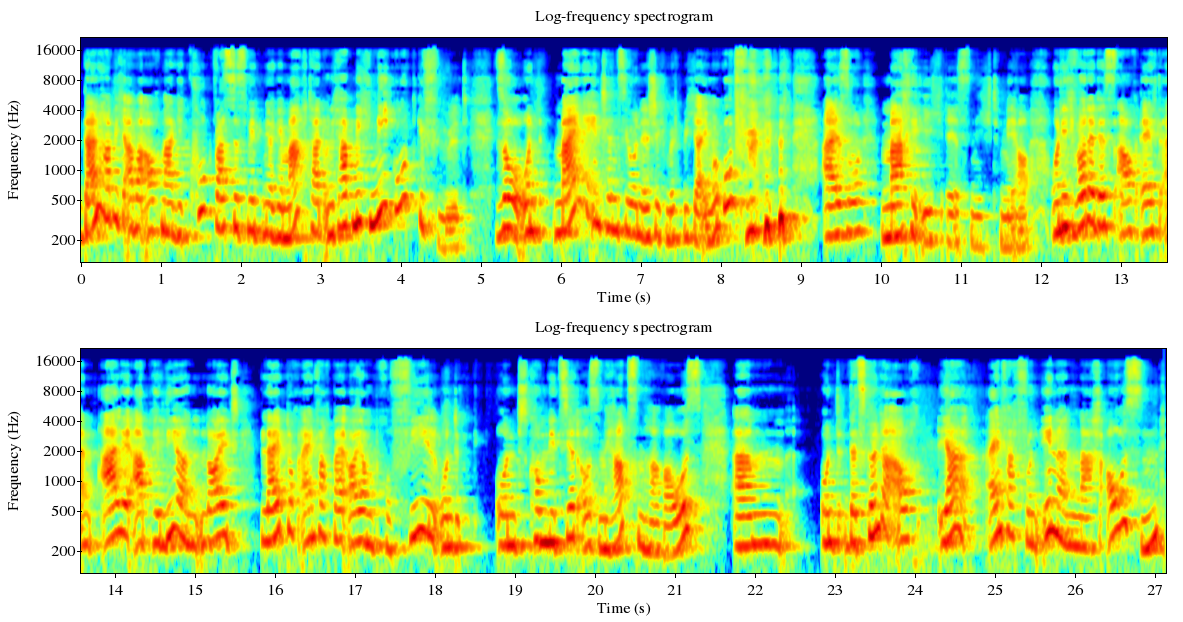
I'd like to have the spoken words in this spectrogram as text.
dann habe ich aber auch mal geguckt, was das mit mir gemacht hat und ich habe mich nie gut gefühlt. So, und meine Intention ist, ich möchte mich ja immer gut fühlen. Also mache ich es nicht mehr. Und ich würde das auch echt an alle appellieren. Leute, bleibt doch einfach bei eurem Profil und, und kommuniziert aus dem Herzen heraus. Ähm, und das könnt ihr auch, ja, einfach von innen nach außen,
